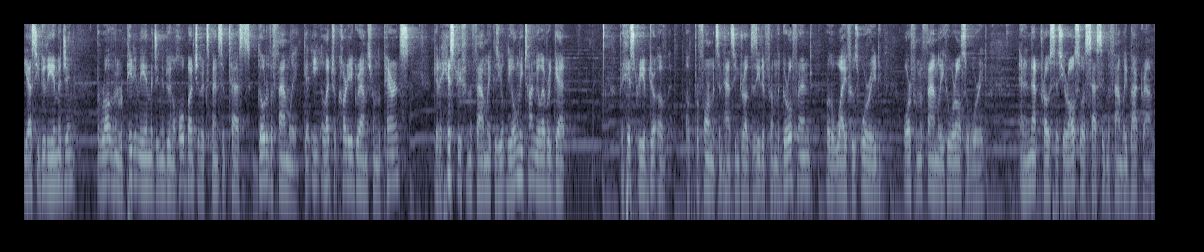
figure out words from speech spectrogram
yes, you do the imaging, but rather than repeating the imaging and doing a whole bunch of expensive tests, go to the family, get electrocardiograms from the parents, get a history from the family, because the only time you'll ever get the history of, of, of performance enhancing drugs is either from the girlfriend or the wife who's worried, or from a family who are also worried. And in that process, you're also assessing the family background,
